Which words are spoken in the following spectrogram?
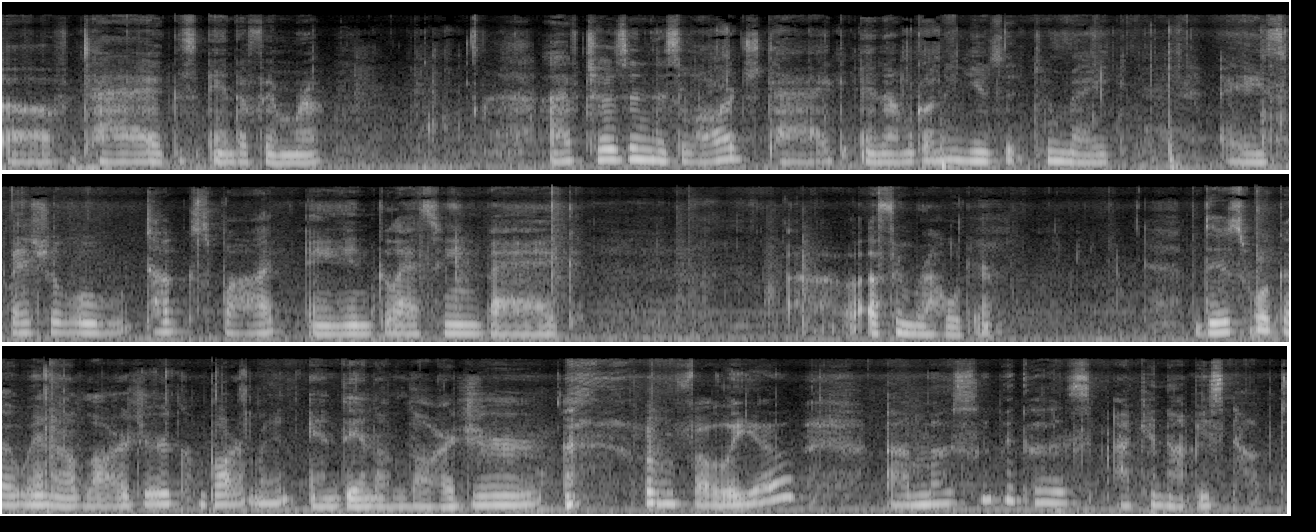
of tags and ephemera. I've chosen this large tag and I'm going to use it to make a special tuck spot and glassine bag uh, ephemera holder. This will go in a larger compartment and then a larger folio, uh, mostly because I cannot be stopped.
